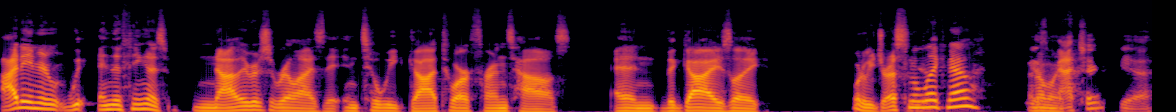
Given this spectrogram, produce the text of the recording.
I didn't even. We, and the thing is, neither of us realized it until we got to our friend's house, and the guy's like, "What are we dressing yeah. like now?" And I'm like, matching. Yeah.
